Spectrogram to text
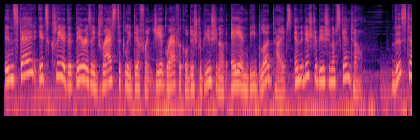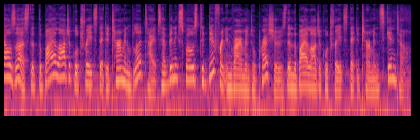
Instead, it's clear that there is a drastically different geographical distribution of A and B blood types in the distribution of skin tone. This tells us that the biological traits that determine blood types have been exposed to different environmental pressures than the biological traits that determine skin tone.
